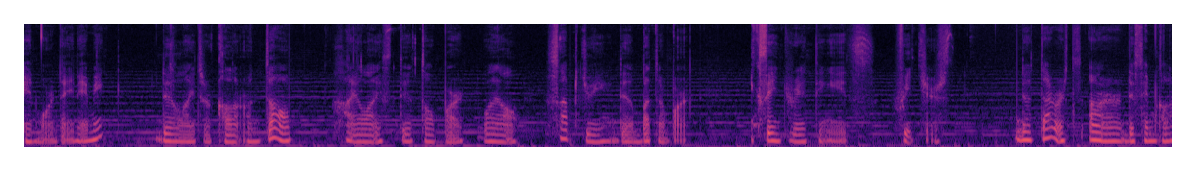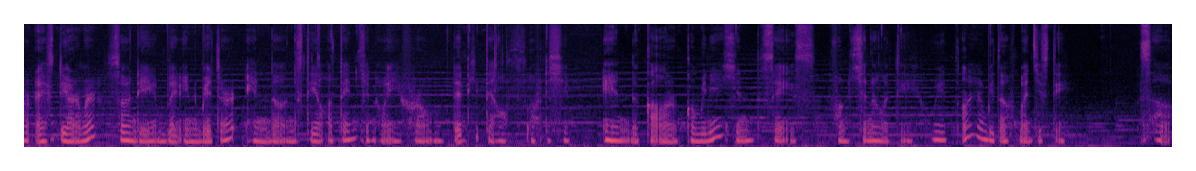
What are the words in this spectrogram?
and more dynamic. The lighter color on top highlights the top part while subduing the bottom part, exaggerating its features. The turrets are the same color as the armor, so they blend in better and don't steal attention away from the details of the ship. And the color combination says functionality with a little bit of majesty. So,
